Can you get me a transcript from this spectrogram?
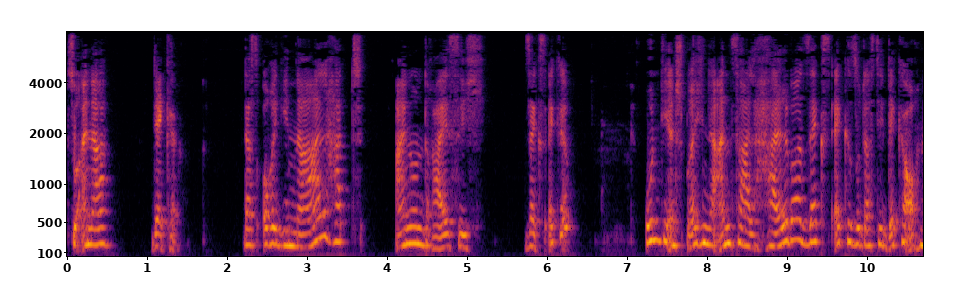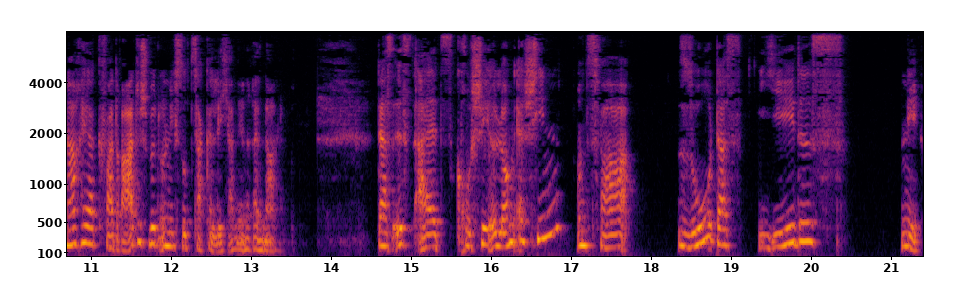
Zu einer Decke. Das Original hat 31 Sechsecke und die entsprechende Anzahl halber Sechsecke, sodass die Decke auch nachher quadratisch wird und nicht so zackelig an den Rändern. Das ist als Crochet Along erschienen und zwar so, dass jedes, nee,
